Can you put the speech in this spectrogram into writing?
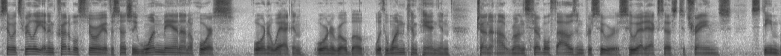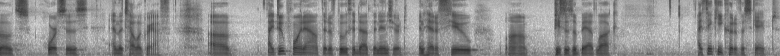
So it's really an incredible story of essentially one man on a horse or in a wagon or in a rowboat with one companion trying to outrun several thousand pursuers who had access to trains, steamboats, horses, and the telegraph. Uh, I do point out that if Booth had not been injured and had a few uh, pieces of bad luck, I think he could have escaped.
